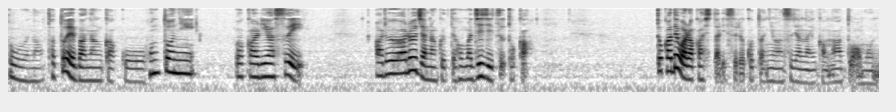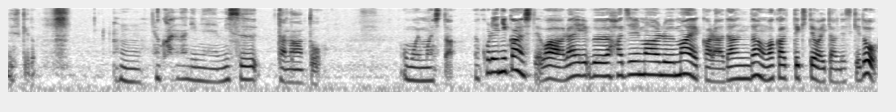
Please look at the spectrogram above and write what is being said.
そうやな。例えばなんかこう本当に分かりやすいあるあるじゃなくてほんま事実とかとかで笑かしたりすることはニュアンスじゃないかなとは思うんですけど、うん、かなりねミスったなと思いました。これに関してはライブ始まる前からだんだん分かってきてはいたんですけど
